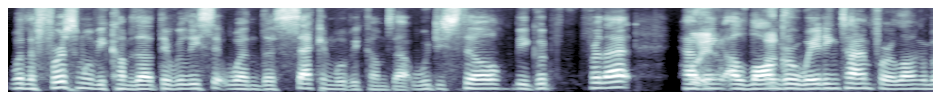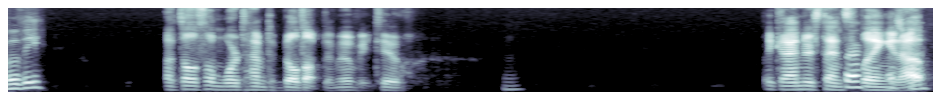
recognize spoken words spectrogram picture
when the first movie comes out they release it when the second movie comes out. Would you still be good for that Oh, having yeah. a longer waiting time for a longer movie that's also more time to build up the movie too. Like I understand Fair, splitting it that's fair. up,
